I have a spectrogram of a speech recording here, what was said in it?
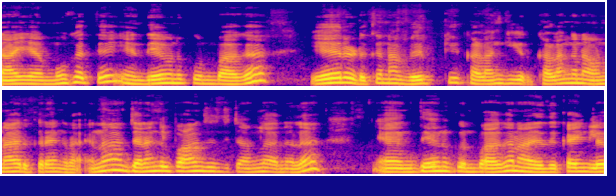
நான் என் முகத்தை என் தேவனுக்கு முன்பாக ஏறெடுக்க நான் வெட்கி கலங்கி கலங்கினவனாக இருக்கிறேங்கிறான். ஏன்னா ஜனங்கள் பாவம் செஞ்சுட்டாங்களா? அதனால் என் தேவனுக்கு முன்பாக நான் இது கைங்களை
